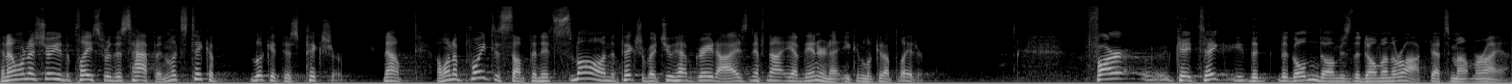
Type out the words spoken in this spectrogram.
And I want to show you the place where this happened. Let's take a look at this picture. Now, I want to point to something. It's small in the picture, but you have great eyes, and if not, you have the internet. You can look it up later. Far, okay, take the, the Golden Dome is the dome on the rock. That's Mount Moriah.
